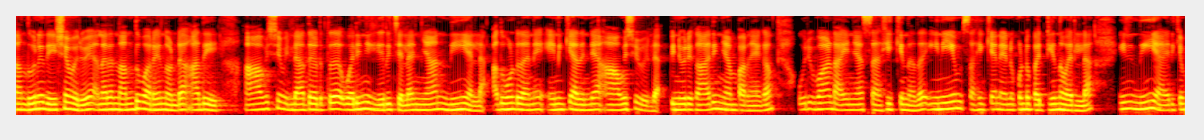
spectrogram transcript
നന്ദുവിന് ദേഷ്യം വരുവേ. അന്നേരം നന്ദു പറയുന്നുണ്ട് അതെ ആവശ്യമില്ലാത്തടത്ത് വലിഞ്ഞു കയറി ചെല്ലാൻ ഞാൻ നീയല്ല. അതുകൊണ്ട് തന്നെ എനിക്കതിന്റെ ആവശ്യമില്ല പിന്നെ ഒരു കാര്യം ഞാൻ പറഞ്ഞേക്കാം. ഒരുപാടായി ഞാൻ സഹിക്കുന്നത് പറയുന്നത് ഇനിയും സഹിക്കാൻ എന്നെക്കൊണ്ട് പറ്റിയെന്ന് വരില്ല ഇനി നീ ആയിരിക്കും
